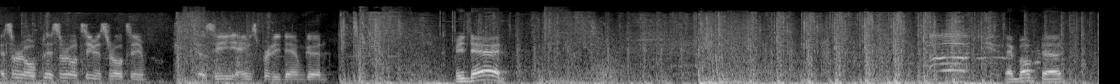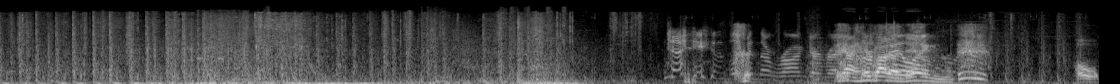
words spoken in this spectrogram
It's a real, it's a real team. It's a real team. Because he aims pretty damn good. He's dead. Oh shoot! They both dead. He's looking the wrong direction. Yeah, hit by the Like- damn. Oh,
